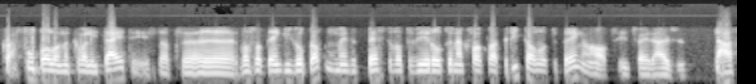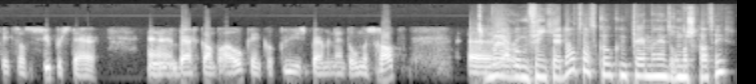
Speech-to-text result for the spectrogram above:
qua voetballende kwaliteiten is dat, uh, was dat denk ik op dat moment het beste wat de wereld in elk geval qua drietallen te brengen had in 2000. Davids was superster en Bergkamp ook en Cocu is permanent onderschat. Uh, Waarom ja, vind jij dat, dat Cocu permanent onderschat is?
